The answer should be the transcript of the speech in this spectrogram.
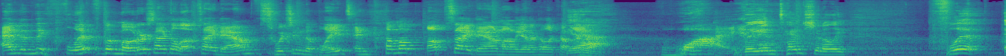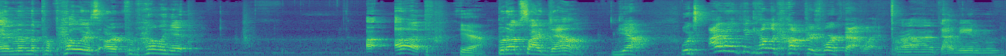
and then they flip the motorcycle upside down, switching the blades, and come up upside down on the other helicopter. Yeah. Why? They intentionally flip, and then the propellers are propelling it uh, up, Yeah. but upside down. Yeah. Which I don't think helicopters work that way. Uh, I mean,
